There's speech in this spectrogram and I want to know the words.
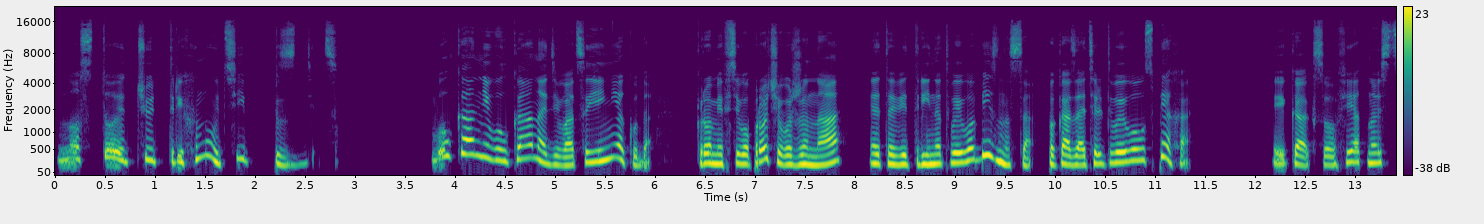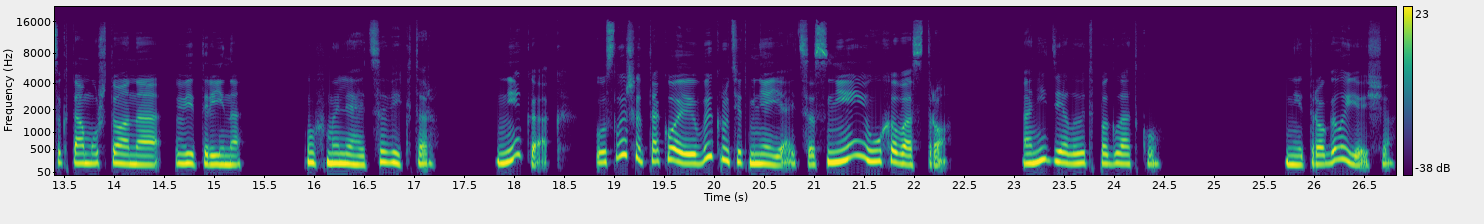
Но стоит чуть тряхнуть и пиздец. Вулкан не вулкан, одеваться ей некуда. Кроме всего прочего, жена — это витрина твоего бизнеса, показатель твоего успеха. И как Софья относится к тому, что она витрина? Ухмыляется Виктор. Никак. Услышит такое и выкрутит мне яйца, с ней ухо востро. Они делают по глотку. Не трогал ее еще?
